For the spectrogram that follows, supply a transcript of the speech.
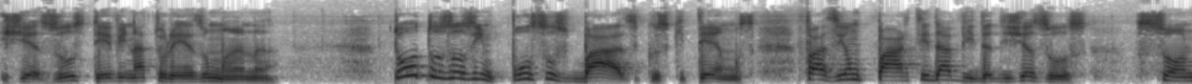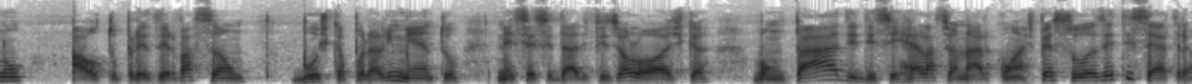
Jesus teve natureza humana. Todos os impulsos básicos que temos faziam parte da vida de Jesus: sono, autopreservação, busca por alimento, necessidade fisiológica, vontade de se relacionar com as pessoas, etc.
